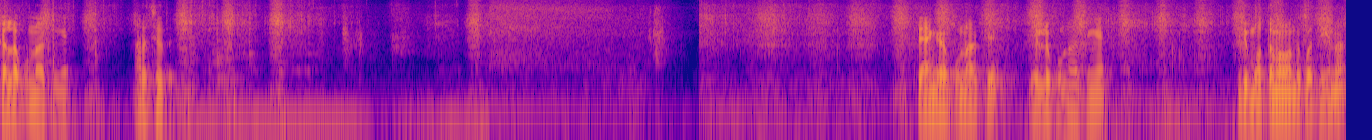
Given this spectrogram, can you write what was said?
கடல புண்ணாக்குங்க. அரைச்சது. தேங்காய் புண்ணாக்கு எள்ளு புண்ணாக்குங்க. இது மொத்தமாக வந்து பார்த்திங்கன்னா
